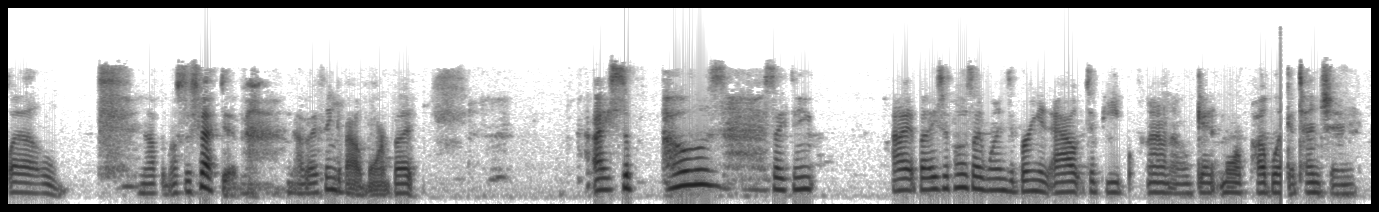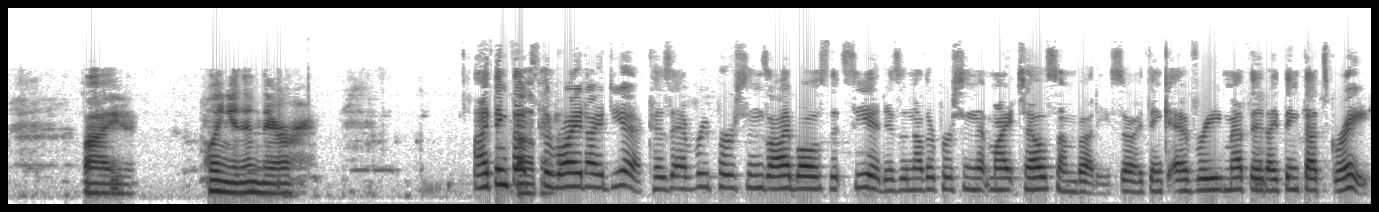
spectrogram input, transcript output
well, not the most effective. Now that I think about more, but I suppose, as I think, I but I suppose I wanted to bring it out to people. I don't know, get more public attention by putting it in there. I think that's the right idea because every person's eyeballs that see it is another person that might tell somebody. So I think every method, I think that's great.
